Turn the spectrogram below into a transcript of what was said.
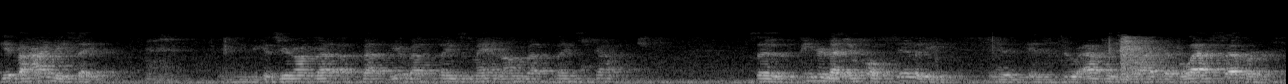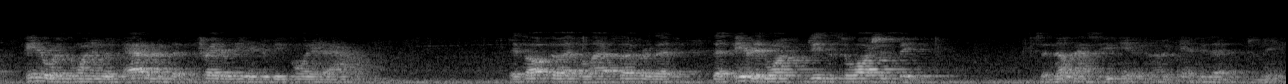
"Get behind me, Satan," because you're not about, about you're about the things of man, I'm about the things of God. So Peter, that impulsivity is, is throughout his life. At the Last Supper, Peter was the one who was adamant that the traitor needed to be pointed out. It's also at the Last Supper that, that Peter didn't want Jesus to wash his feet. He said, No, Master, you can't, you can't do that to me.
